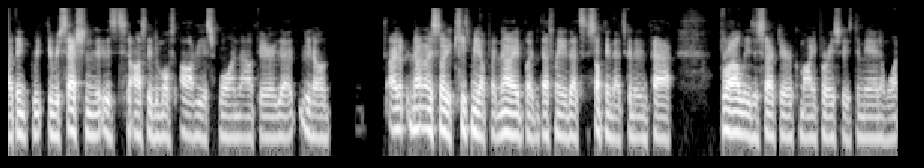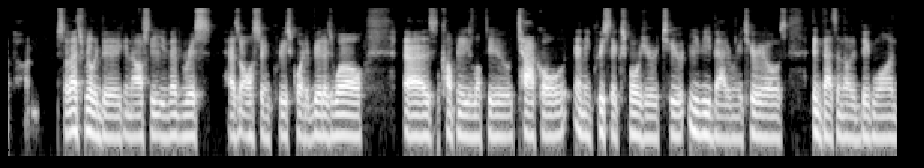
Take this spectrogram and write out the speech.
I think re- the recession is obviously the most obvious one out there that, you know, I not necessarily keeps me up at night, but definitely that's something that's going to impact broadly the sector, commodity prices, demand, and whatnot. So that's really big. And obviously, event risk has also increased quite a bit as well as companies look to tackle and increase the exposure to EV battery materials. I think that's another big one.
